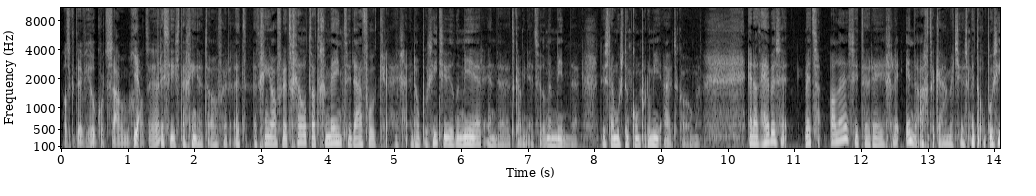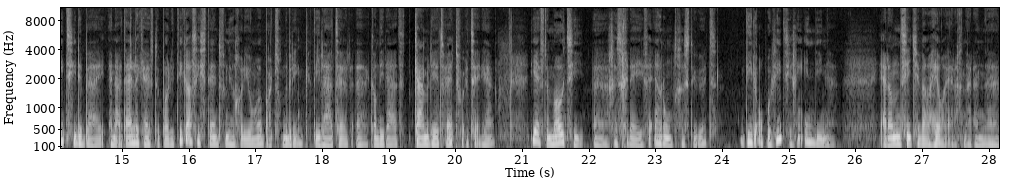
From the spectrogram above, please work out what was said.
Als ik het even heel kort samen mag ja, vatten. Hè? precies, daar ging het over. Het, het, ging over het geld dat gemeenten daarvoor krijgen. En de oppositie wilde meer en de, het kabinet wilde minder. Dus daar moest een compromis uitkomen. En dat hebben ze met z'n allen zitten regelen in de achterkamertjes met de oppositie erbij. En uiteindelijk heeft de politieke assistent van Hugo de Jonge, Bart van der Brink, die later uh, kandidaat Kamerlid werd voor het CDA, die heeft een motie uh, geschreven en rondgestuurd die de oppositie ging indienen ja, dan zit je wel heel erg naar een, uh,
